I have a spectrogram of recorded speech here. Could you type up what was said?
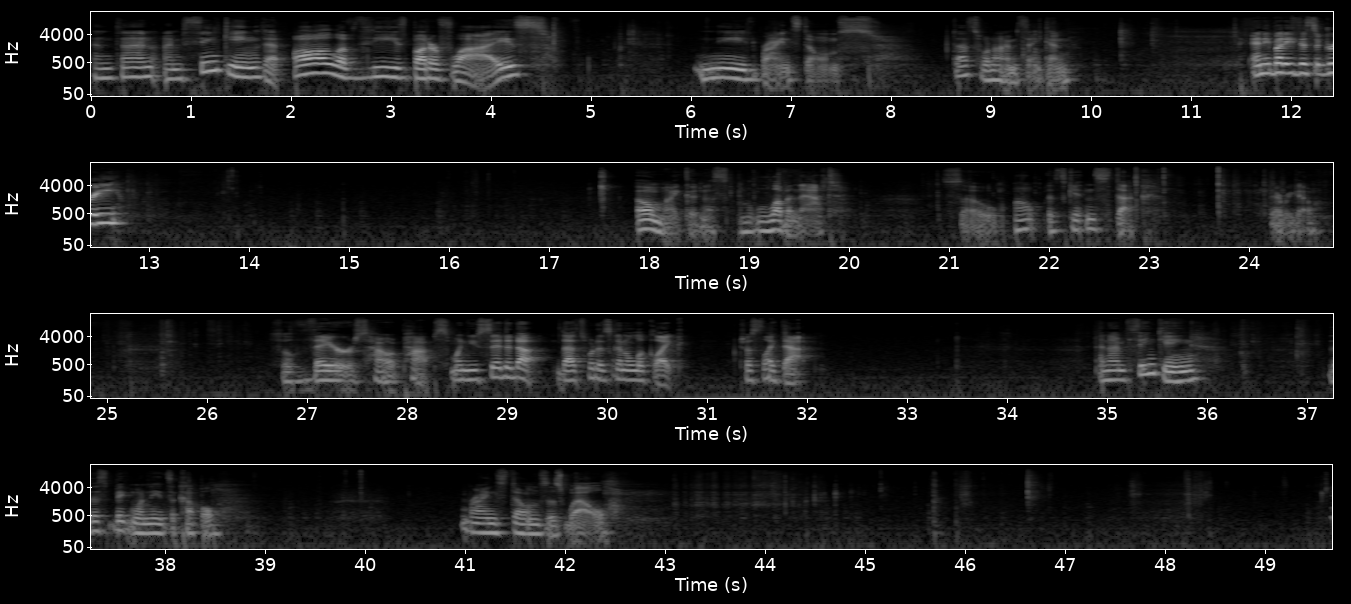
And then I'm thinking that all of these butterflies need rhinestones. That's what I'm thinking. Anybody disagree? Oh my goodness, I'm loving that. So, oh, it's getting stuck. There we go. So there's how it pops. When you sit it up, that's what it's going to look like. Just like that. And I'm thinking this big one needs a couple rhinestones as well.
